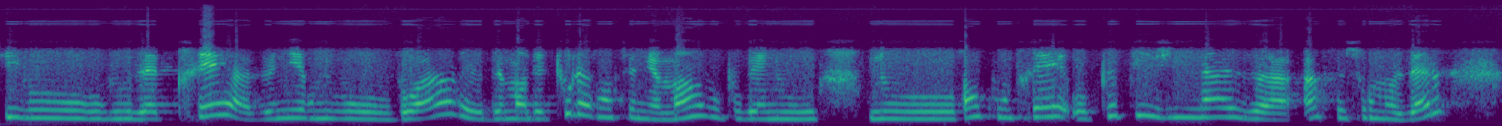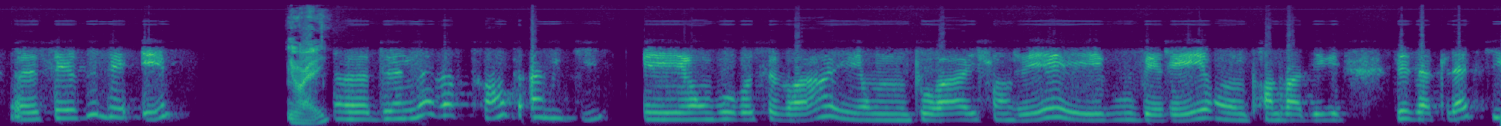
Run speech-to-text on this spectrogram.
si vous, vous êtes prêt à venir nous voir et demander tous les renseignements, vous pouvez nous, nous rencontrer au petit gymnase à Ars-sur-Moselle. Euh, c'est rue des Haies, Ouais. euh, de 9h30 à midi. Et on vous recevra et on pourra échanger et vous verrez, on prendra des, des athlètes qui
